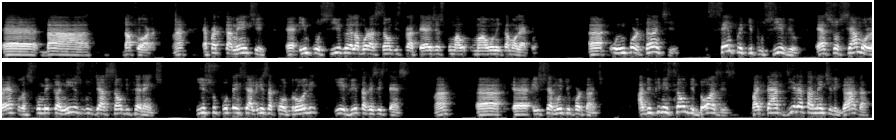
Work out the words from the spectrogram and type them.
é, da, da flora. Né? É praticamente é impossível a elaboração de estratégias com uma, uma única molécula. É, o importante, sempre que possível, é associar moléculas com mecanismos de ação diferentes. Isso potencializa controle e evita resistência. Né? É, é, isso é muito importante. A definição de doses vai estar diretamente ligada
